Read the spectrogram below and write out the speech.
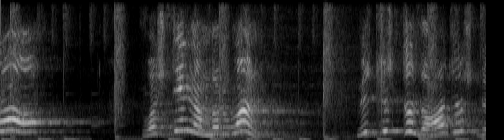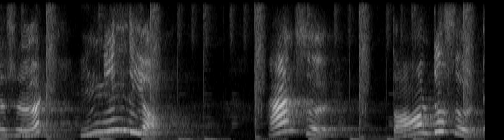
go. Question number 1. Which is the largest desert in India? Answer. Thar Desert.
